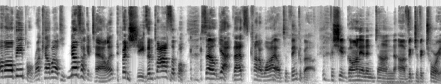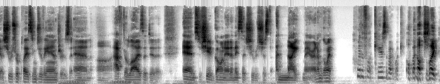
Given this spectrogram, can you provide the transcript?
of all people, Raquel Welch, no fucking talent, but she's impossible. so yeah, that's kind of wild to think about because she had gone in and done uh, Victor Victoria. She was replacing Julie Andrews, and uh, after Liza did it, and so she had gone in, and they said she was just a nightmare. And I'm going, who the fuck cares about Raquel Welch? Like.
